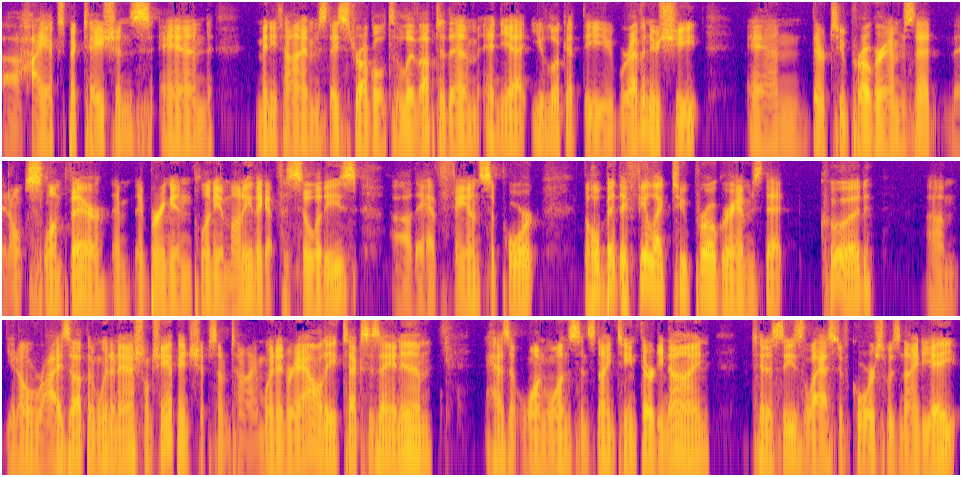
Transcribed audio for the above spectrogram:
uh, high expectations, and many times they struggle to live up to them. And yet, you look at the revenue sheet, and they're two programs that they don't slump there. They, they bring in plenty of money. They got facilities. Uh, they have fan support. The whole bit. They feel like two programs that could um, you know, rise up and win a national championship sometime. When in reality, Texas A&M hasn't won one since 1939. Tennessee's last, of course, was 98,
